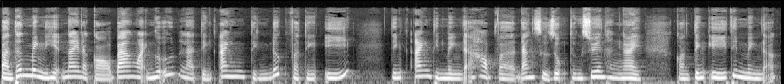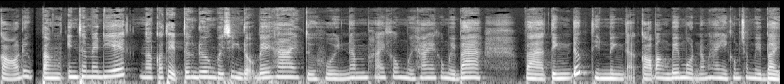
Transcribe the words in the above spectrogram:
Bản thân mình thì hiện nay là có ba ngoại ngữ là tiếng Anh, tiếng Đức và tiếng Ý. Tiếng Anh thì mình đã học và đang sử dụng thường xuyên hàng ngày. Còn tiếng Ý thì mình đã có được bằng Intermediate, nó có thể tương đương với trình độ B2 từ hồi năm 2012-2013 và tiếng Đức thì mình đã có bằng B1 năm 2017.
